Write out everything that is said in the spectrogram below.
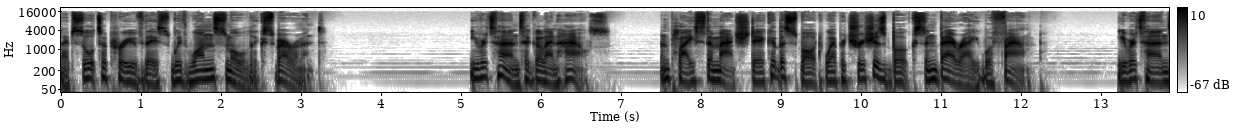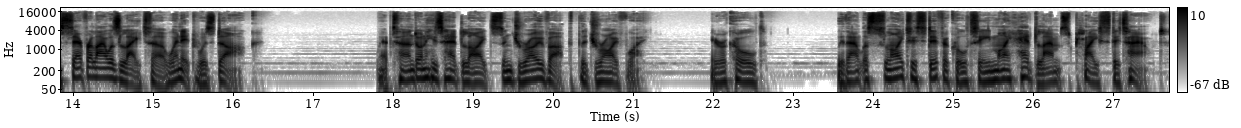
Webb sought to prove this with one small experiment. He returned to Glen House and placed a matchstick at the spot where Patricia's books and beret were found. He returned several hours later when it was dark. Webb turned on his headlights and drove up the driveway. He recalled, Without the slightest difficulty, my headlamps placed it out.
